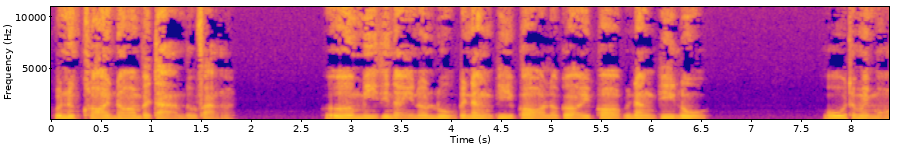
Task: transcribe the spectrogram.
ก็นึกคล้อยน้อมไปตามดูฟัง เออ มีที่ไหนเนาะลูกไปนั่งที่พ่อแล้วก็ให้พ่อไปนั่งที่ลูก โอ้ทำไมโมโห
